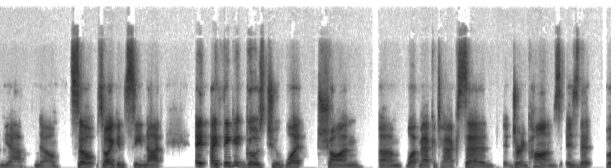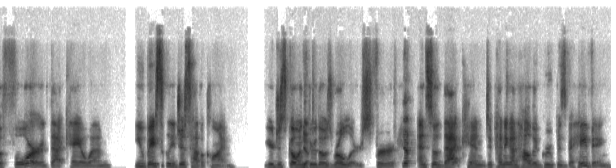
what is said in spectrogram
yeah. no. So so I can see not. It, I think it goes to what Sean, um, what Mac Attack said during comms is that before that KOM, you basically just have a climb. You're just going Yeah. through those rollers for, Yep. and so that can, depending on how the group is behaving,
